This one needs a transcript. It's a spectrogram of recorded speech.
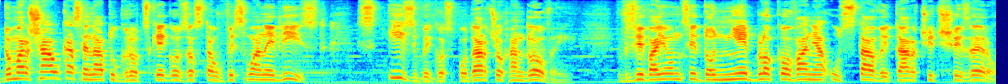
Do marszałka Senatu Grodzkiego został wysłany list z Izby Gospodarczo-Handlowej wzywający do nieblokowania ustawy tarczy 3.0,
